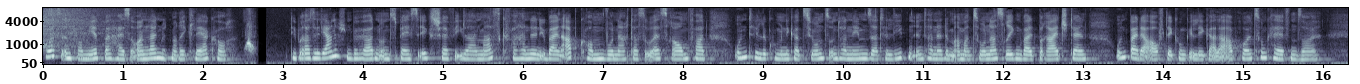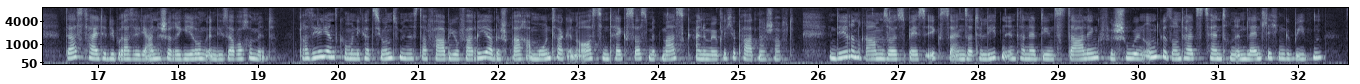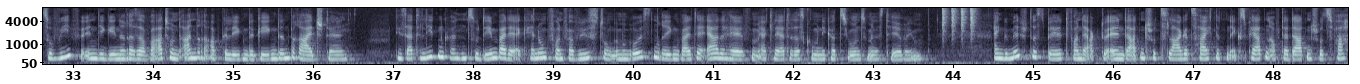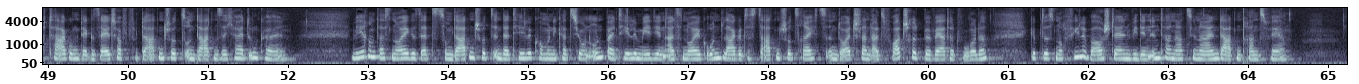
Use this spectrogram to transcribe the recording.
Kurz informiert bei Heise Online mit Marie-Claire Koch. Die brasilianischen Behörden und SpaceX-Chef Elon Musk verhandeln über ein Abkommen, wonach das US-Raumfahrt- und Telekommunikationsunternehmen Satelliteninternet im Amazonas-Regenwald bereitstellen und bei der Aufdeckung illegaler Abholzung helfen soll. Das teilte die brasilianische Regierung in dieser Woche mit. Brasiliens Kommunikationsminister Fabio Faria besprach am Montag in Austin, Texas mit Musk eine mögliche Partnerschaft. In deren Rahmen soll SpaceX seinen Satelliteninternetdienst Starlink für Schulen und Gesundheitszentren in ländlichen Gebieten sowie für indigene Reservate und andere abgelegene Gegenden bereitstellen. Die Satelliten könnten zudem bei der Erkennung von Verwüstung im größten Regenwald der Erde helfen, erklärte das Kommunikationsministerium. Ein gemischtes Bild von der aktuellen Datenschutzlage zeichneten Experten auf der Datenschutzfachtagung der Gesellschaft für Datenschutz und Datensicherheit in Köln. Während das neue Gesetz zum Datenschutz in der Telekommunikation und bei Telemedien als neue Grundlage des Datenschutzrechts in Deutschland als Fortschritt bewertet wurde, gibt es noch viele Baustellen wie den internationalen Datentransfer.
